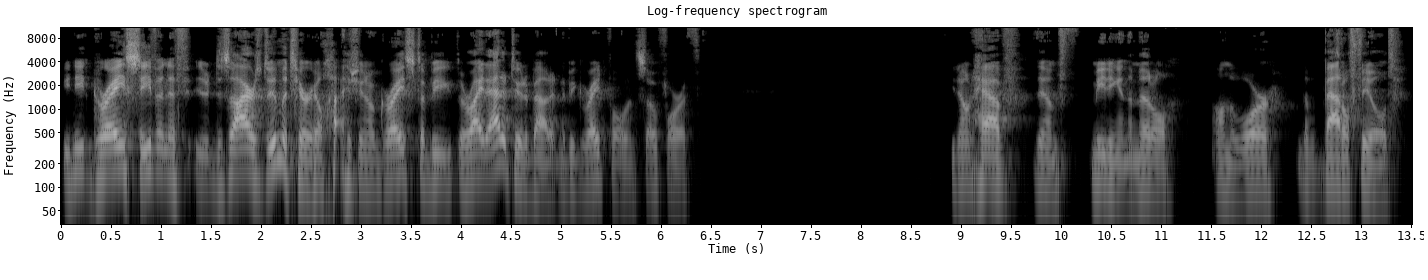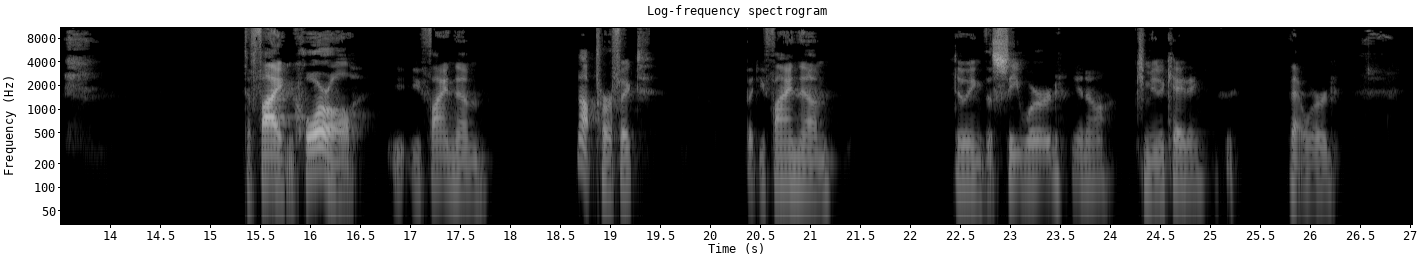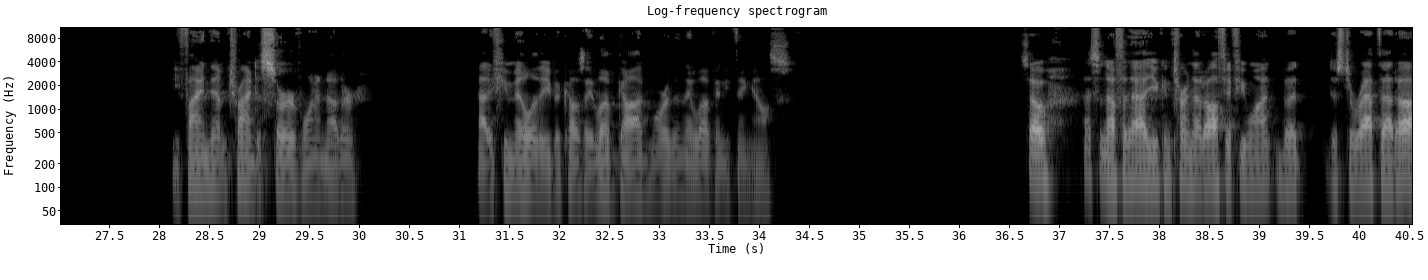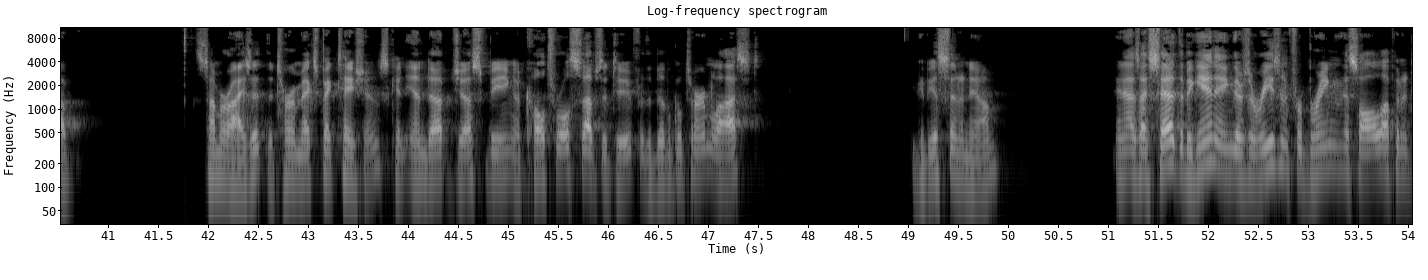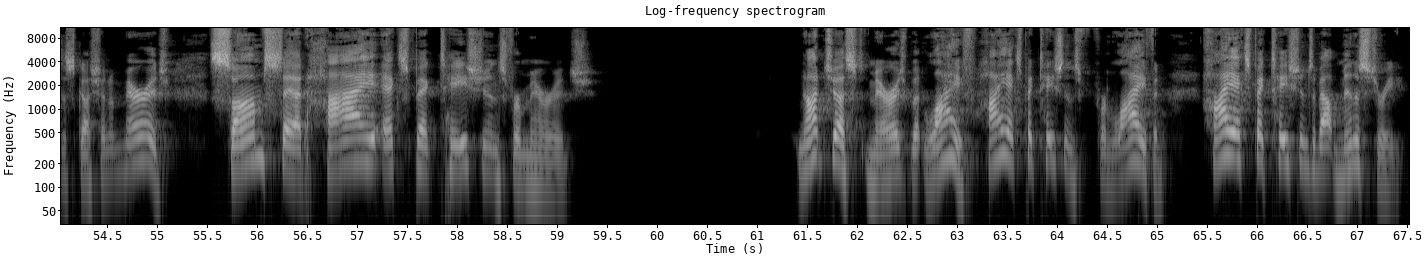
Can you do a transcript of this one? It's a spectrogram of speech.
You need grace even if your desires do materialize, you know, grace to be the right attitude about it and to be grateful and so forth. You don't have them meeting in the middle on the war, the battlefield to fight and quarrel. You find them not perfect, but you find them doing the C word, you know, communicating that word. You find them trying to serve one another out of humility because they love God more than they love anything else. So that's enough of that. You can turn that off if you want, but just to wrap that up, summarize it, the term expectations can end up just being a cultural substitute for the biblical term lust. It can be a synonym. And as I said at the beginning, there's a reason for bringing this all up in a discussion of marriage. Some set high expectations for marriage. Not just marriage, but life. High expectations for life and high expectations about ministry.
